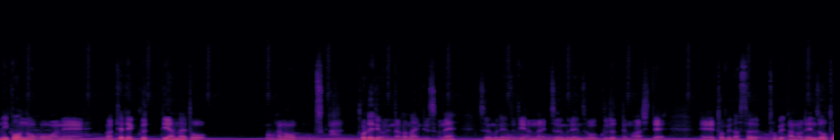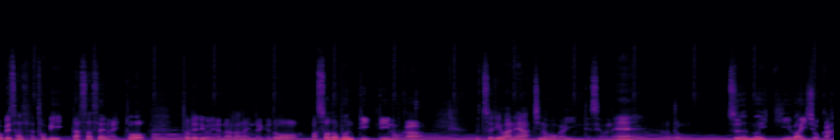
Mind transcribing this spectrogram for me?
ニコンの方はね、まあ、手でグッてやんないとあの撮れるようにならないんですよね。ズームレンズでやんない。ズームレンズをぐるって回して、えー、飛び出す飛びあのレンズを飛びさ飛び出させないと撮れるようにはならないんだけど、まあ、その分って言っていいのか、写りはね、あっちの方がいいんですよね。ズーム域は一緒か。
